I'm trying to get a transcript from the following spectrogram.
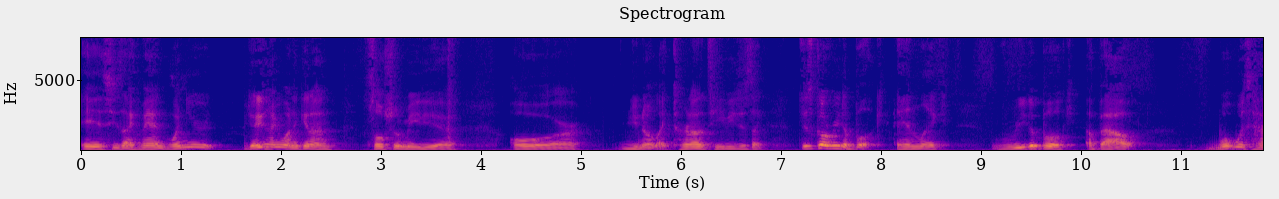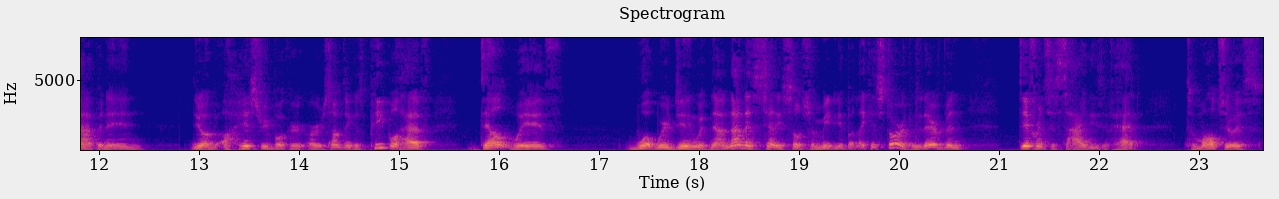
is he's like, man, when you're anytime you want to get on social media or you know like turn on the TV, just like just go read a book and like read a book about what was happening, you know, a history book or, or something, because people have dealt with what we're dealing with now. Not necessarily social media, but like historically, there have been different societies have had tumultuous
